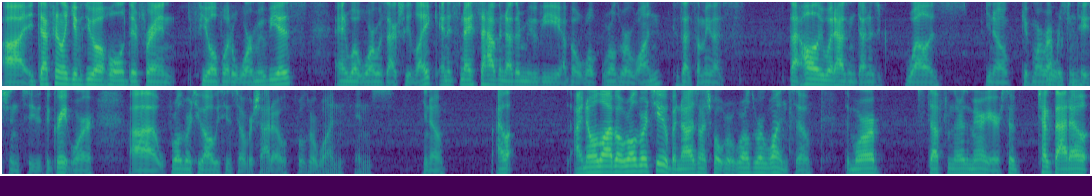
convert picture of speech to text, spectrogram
Uh, it definitely gives you a whole different feel of what a war movie is and what war was actually like. And it's nice to have another movie about World, War One because that's something that's that Hollywood hasn't done as well as you know give more representation to the Great War. Uh, World War Two always seems to overshadow World War One, and you know, I I know a lot about World War Two, but not as much about World War One. So the more stuff from there, the merrier. So check that out.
